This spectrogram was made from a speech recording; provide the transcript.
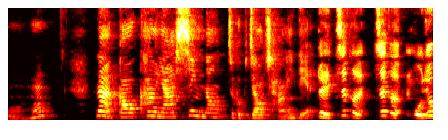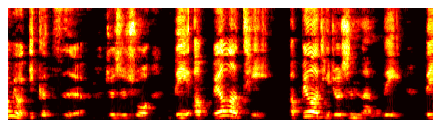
嗯哼。那高抗压性呢？这个比较长一点。对，这个这个我就没有一个字，就是说 the ability，ability 就是能力，the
